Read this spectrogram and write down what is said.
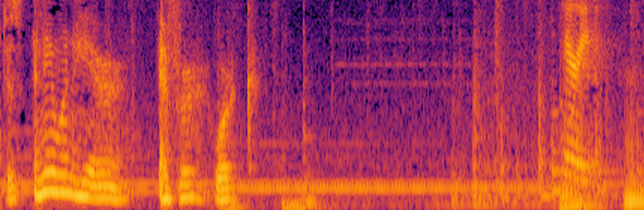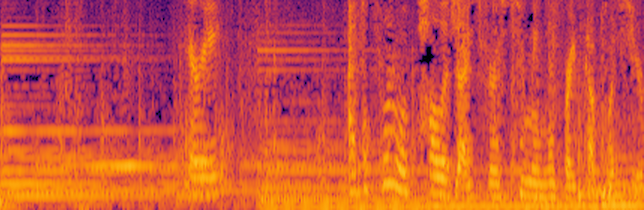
Does anyone here ever work? Harry. Harry, I just want to apologize for assuming the breakup was your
